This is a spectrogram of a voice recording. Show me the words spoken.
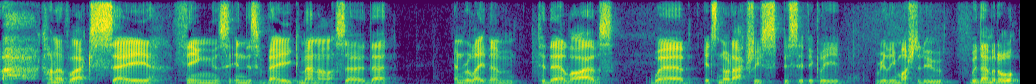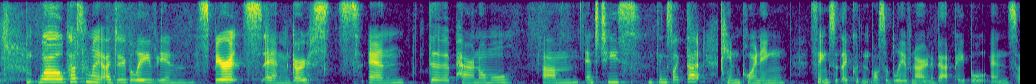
kind of like say things in this vague manner so that and relate them to their lives where it's not actually specifically really much to do with them at all. Well, personally, I do believe in spirits and ghosts and the paranormal um, entities and things like that, pinpointing things that they couldn't possibly have known about people, and so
